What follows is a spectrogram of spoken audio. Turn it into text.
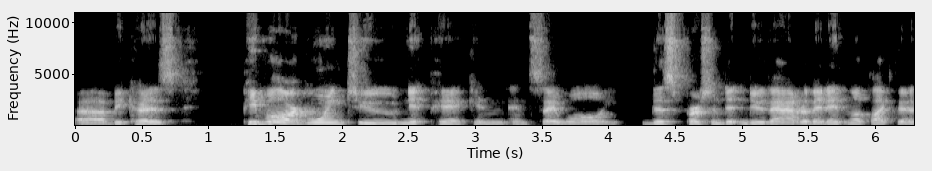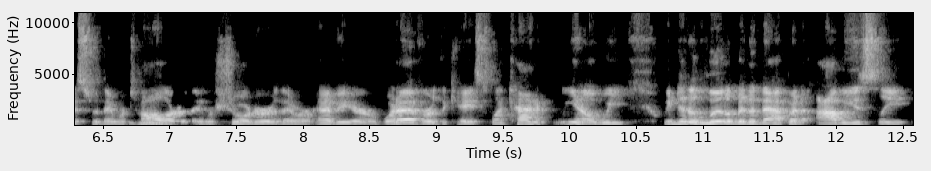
uh, because people are going to nitpick and, and say, well, this person didn't do that, or they didn't look like this, or they were taller, or they were shorter, or they were heavier, or whatever the case. Like kind of, you know, we we did a little bit of that, but obviously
